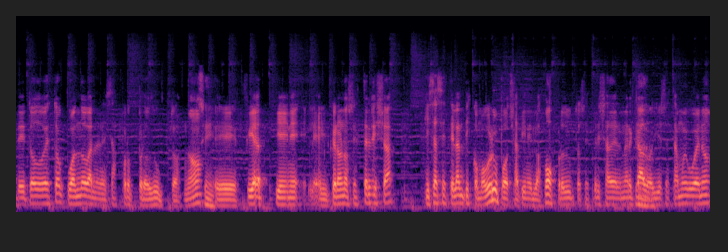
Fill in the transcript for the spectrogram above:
de todo esto cuando analizas por productos, ¿no? Sí. Eh, Fiat tiene el Cronos Estrella, quizás Stellantis como grupo ya tiene los dos productos estrella del mercado Claro. y eso está muy bueno.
